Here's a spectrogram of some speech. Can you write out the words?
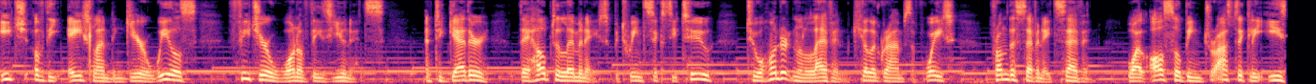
Each of the eight landing gear wheels feature one of these units, and together they helped eliminate between 62 to 111 kilograms of weight from the 787, while also being drastically easier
